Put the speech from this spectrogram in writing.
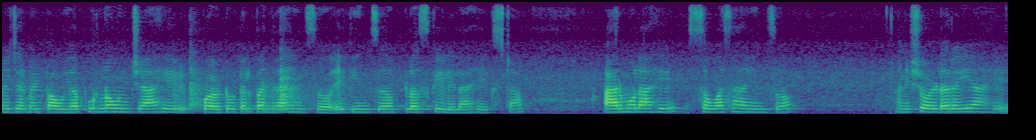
मेजरमेंट पाहूया. पूर्ण उंची आहे प टोटल पंधरा इंच एक इंच प्लस केलेलं आहे एक्स्ट्रा आर्मोल आहे सव्वा सहा इंच. आणि शोल्डरही आहे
